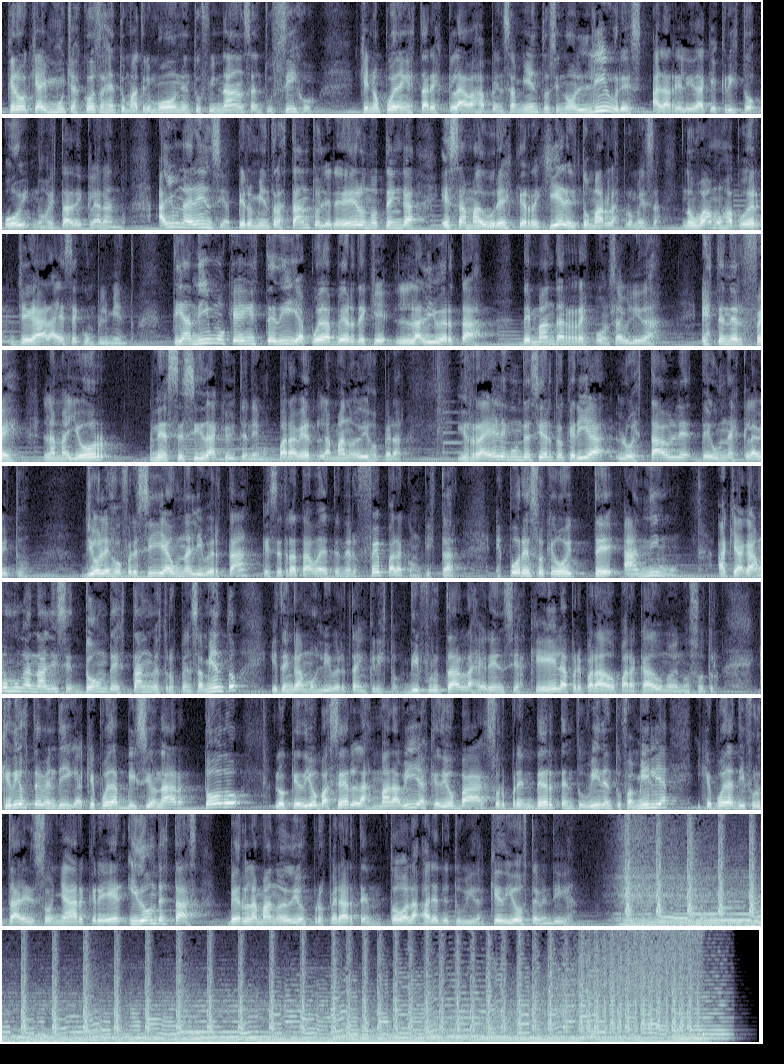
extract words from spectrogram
Creo que hay muchas cosas en tu matrimonio, en tu finanza, en tus hijos, que no pueden estar esclavas a pensamientos, sino libres a la realidad que Cristo hoy nos está declarando. Hay una herencia, pero mientras tanto el heredero no tenga esa madurez que requiere el tomar las promesas, no vamos a poder llegar a ese cumplimiento. Te animo que en este día puedas ver de que la libertad demanda responsabilidad, es tener fe, la mayor necesidad que hoy tenemos para ver la mano de Dios operar. Israel en un desierto quería lo estable de una esclavitud. Dios les ofrecía una libertad que se trataba de tener fe para conquistar. Es por eso que hoy te animo a que hagamos un análisis dónde están nuestros pensamientos y tengamos libertad en Cristo. Disfrutar las herencias que Él ha preparado para cada uno de nosotros. Que Dios te bendiga, que puedas visionar todo lo que Dios va a hacer, las maravillas que Dios va a sorprenderte en tu vida, en tu familia y que puedas disfrutar el soñar, creer y dónde estás, ver la mano de Dios prosperarte en todas las áreas de tu vida. Que Dios te bendiga.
